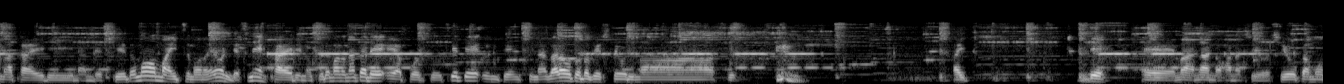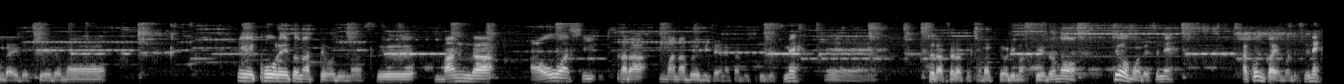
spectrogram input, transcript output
今帰りなんですけれども、まあ、いつものようにですね、帰りの車の中でエアポーツをつけて運転しながらお届けしております。はい。で、えー、まあ、何の話をしようか問題ですけれども、えー、恒例となっております、漫画、青足から学ぶみたいな形でですね、えー、つらつらと語っておりますけれども、今日もですね、あ今回もですね、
